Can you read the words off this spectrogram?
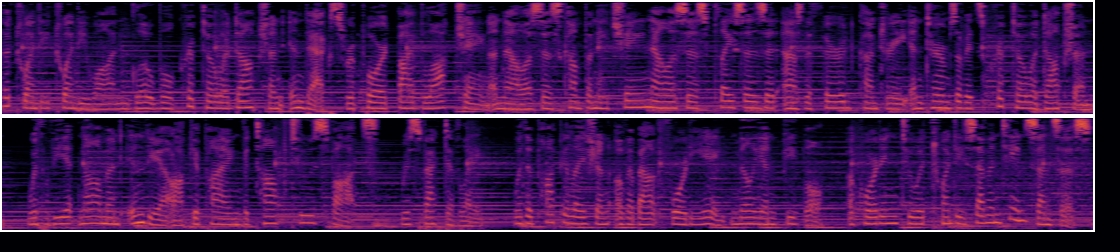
The 2021 Global Crypto Adoption Index report by blockchain analysis company Chainalysis places it as the third country in terms of its crypto adoption, with Vietnam and India occupying the top two spots, respectively. With a population of about 48 million people, according to a 2017 census,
